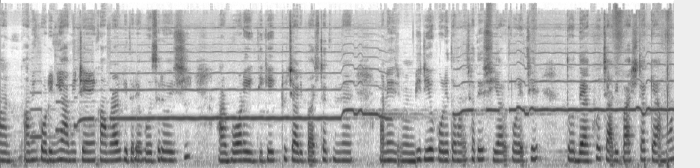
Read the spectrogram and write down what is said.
আর আমি করিনি, আমি ট্রেনের কামরার ভিতরে বসে রয়েছি। আর বর এই দিকে একটু চারিপাশটা মানে ভিডিও করে তোমাদের সাথে শেয়ার করেছে। তো দেখো চারিপাশটা কেমন।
